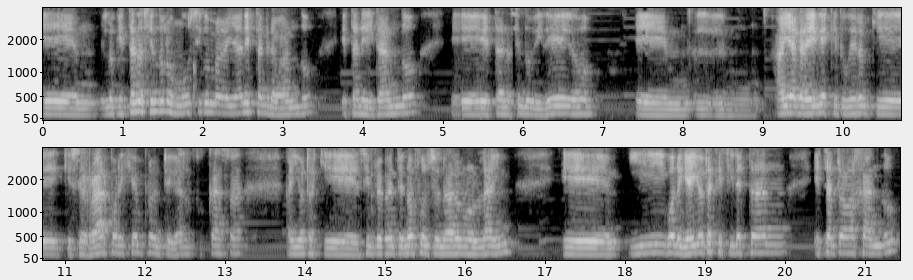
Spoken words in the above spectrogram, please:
Eh, lo que están haciendo los músicos en Magallanes están grabando, están editando, eh, están haciendo videos. hay academias que tuvieron que, cerrar, por ejemplo, entregar sus casas. Hay otras que simplemente no funcionaron online. y bueno, y hay otras que sí están, están trabajando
